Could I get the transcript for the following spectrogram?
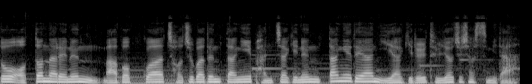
또 어떤 날에는 마법과 저주받은 땅이 반짝이는 땅에 대한 이야기를 들려주셨습니다.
